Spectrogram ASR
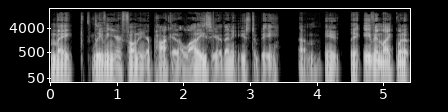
make leaving your phone in your pocket a lot easier than it used to be. Um, you, even like when it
